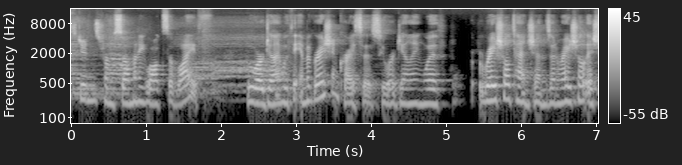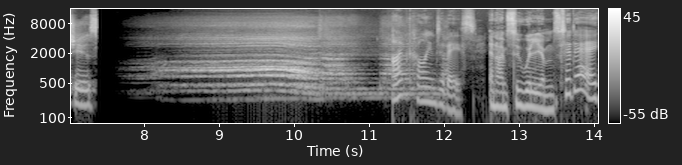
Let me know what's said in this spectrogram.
students from so many walks of life who are dealing with the immigration crisis, who are dealing with racial tensions and racial issues. I'm Colleen DeBaise. And I'm Sue Williams. Today,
